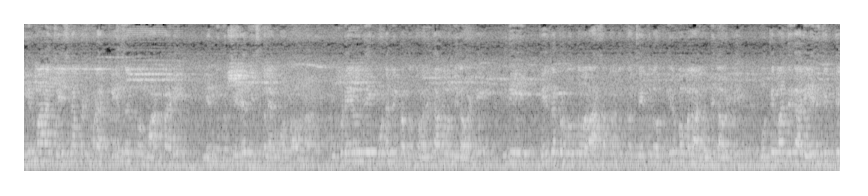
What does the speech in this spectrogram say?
తీర్మానం చేసినప్పటికీ కూడా కేంద్రంతో మాట్లాడి ఎందుకు చర్య తీసుకోలేకపోతా ఉన్నారు. ఇప్పుడు ఏముంది కూటమి ప్రభుత్వం అధికారంలో ఉంది కాబట్టి ఇది కేంద్ర ప్రభుత్వం రాష్ట్ర ప్రభుత్వం చేతిలో తీర్బొమ్మలా ఉంది కాబట్టి ముఖ్యమంత్రి గారు ఏది చెప్తే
